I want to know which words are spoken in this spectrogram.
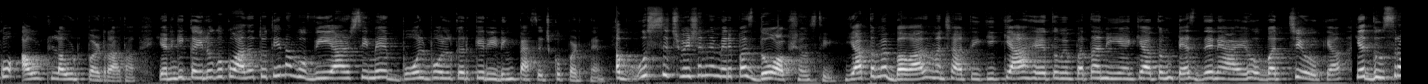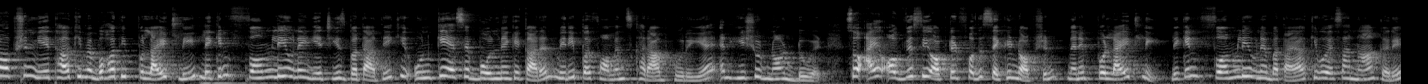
को आउट लाउड पढ़ रहा था। यानी कि कई लोगों को आदत होती है ना वो वी में बोल बोल करके रीडिंग पैसेज को पढ़ते हैं। अब उस सिचुएशन में मेरे पास दो ऑप्शन थी। या तो मैं बवाल मचाती कि क्या है तुम्हें पता नहीं है क्या तुम टेस्ट देने आए हो बच्चे हो क्या? या दूसरा ऑप्शन ये था कि मैं बहुत ही पोलाइटली लेकिन फर्मली उन्हें ये चीज़ बताती कि उनके ऐसे बोलने के कारण मेरी परफॉर्मेंस खराब हो रही है and he should not do it so I obviously opted for the second option मैंने पोलाइटली लेकिन फर्मली उन्हें बताया कि वो ऐसा ना करे,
